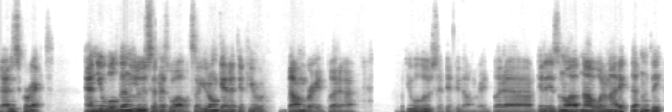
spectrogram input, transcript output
That is correct. and you will then lose it as well. So you don't get it if you downgrade, but uh, but you will lose it if you downgrade. But uh, it is now, now automatic, definitely.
